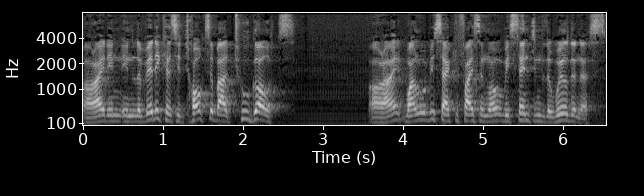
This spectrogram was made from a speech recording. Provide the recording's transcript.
All right, in, in Leviticus, it talks about two goats. All right? One would be sacrificed and one would be sent into the wilderness.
